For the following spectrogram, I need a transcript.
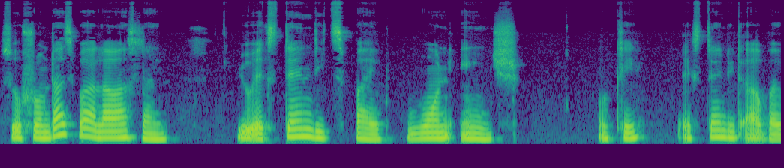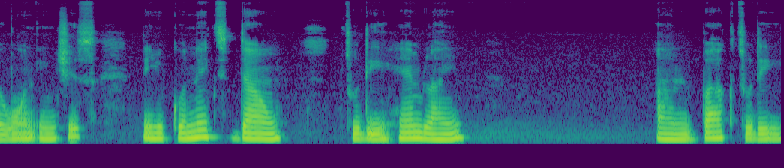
So from that zipper allowance line you extend it by one inch okay? Extend it out by one inches then you connect down to the hemline and back to the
